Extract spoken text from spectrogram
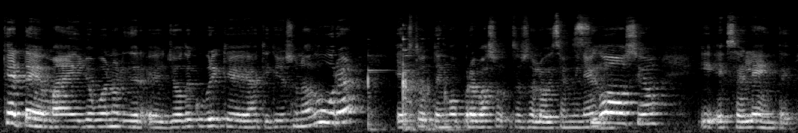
¿Qué tema? Y yo, bueno, eh, yo descubrí que aquí que yo soy una dura, esto tengo pruebas, se lo hice en mi negocio, y excelente.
